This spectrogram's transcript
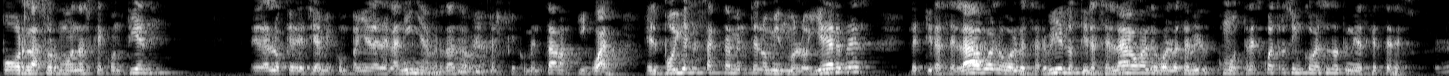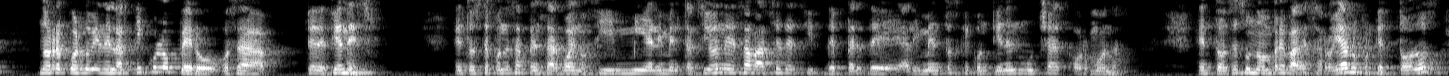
Por las hormonas que contiene. Era lo que decía mi compañera de la niña, ¿verdad? Ahorita que comentaba. Igual, el pollo es exactamente lo mismo. Lo hierves, le tiras el agua, lo vuelves a servir, lo tiras el agua, le vuelves a servir. Como 3, 4, 5 veces lo tenías que hacer eso. No recuerdo bien el artículo, pero, o sea, te decían eso. Entonces te pones a pensar, bueno, si mi alimentación es a base de, de, alimentos que contienen muchas hormonas, entonces un hombre va a desarrollarlo porque todos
